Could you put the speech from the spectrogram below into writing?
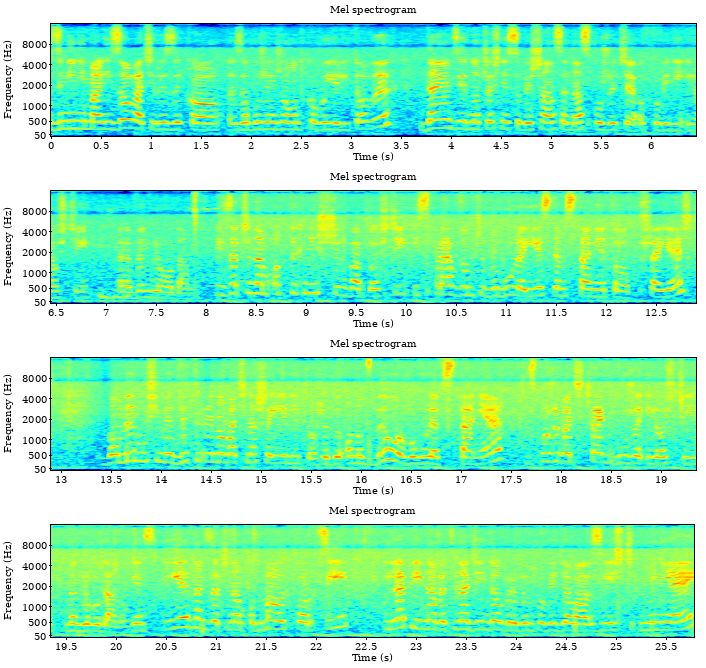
zminimalizować ryzyko zaburzeń żołądkowo-jelitowych, dając jednocześnie sobie szansę na spożycie odpowiedniej ilości Mhm. e, węglowodanów. I zaczynam od tych niższych wartości i sprawdzam, czy w ogóle jestem w stanie to przejeść, bo my musimy wytrenować nasze jelito, żeby ono było w ogóle w stanie spożywać tak duże ilości węglowodanów. Więc jednak zaczynam od małych porcji i lepiej nawet na dzień dobry bym powiedziała zjeść mniej,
